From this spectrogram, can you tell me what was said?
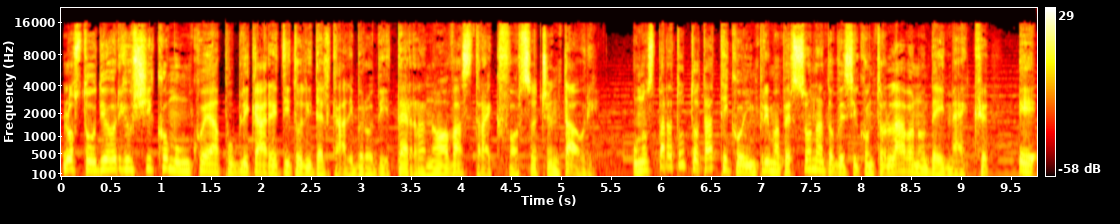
Lo studio riuscì comunque a pubblicare titoli del calibro di Terra Nova Strike Force Centauri, uno sparatutto tattico in prima persona dove si controllavano dei mech, e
